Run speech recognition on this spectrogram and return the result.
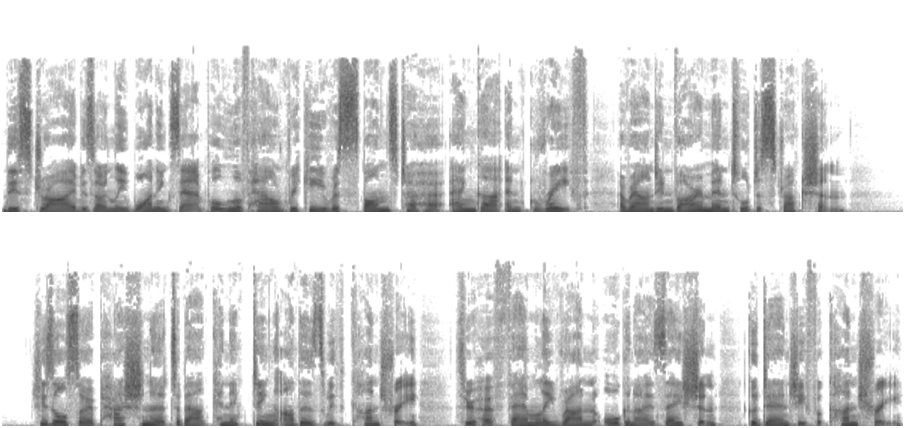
This drive is only one example of how Ricky responds to her anger and grief around environmental destruction. She's also passionate about connecting others with country through her family run organisation, Gudanji for Country,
